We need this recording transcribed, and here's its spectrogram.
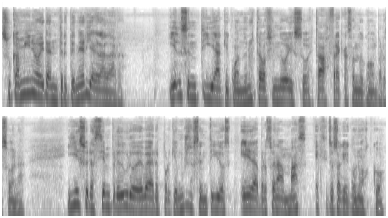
su camino era entretener y agradar. Y él sentía que cuando no estaba haciendo eso, estaba fracasando como persona. Y eso era siempre duro de ver, porque en muchos sentidos era la persona más exitosa que conozco.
